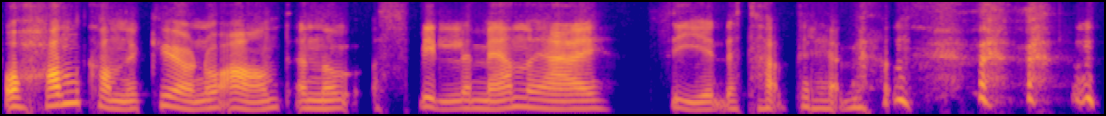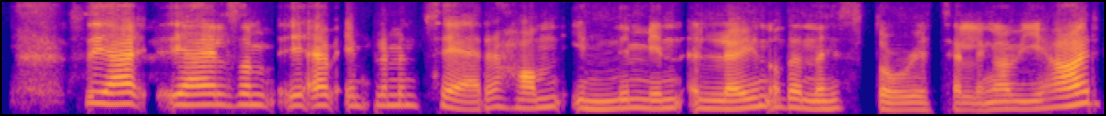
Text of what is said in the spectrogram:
Og han kan jo ikke gjøre noe annet enn å spille med når jeg sier 'dette er Preben'. Så jeg, jeg liksom Jeg implementerer han inn i min løgn og denne storytellinga vi har.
